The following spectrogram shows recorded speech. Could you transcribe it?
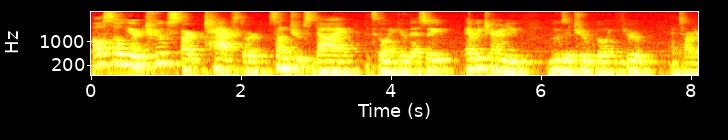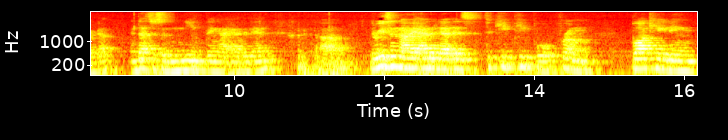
Also, your troops are taxed, or some troops die that's going through this. So you, every turn you lose a troop going through Antarctica, and that's just a neat thing I added in. Um, the reason I added that is to keep people from blockading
